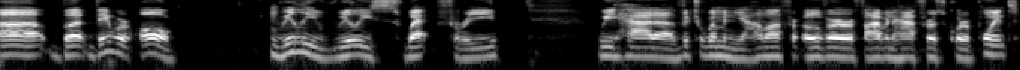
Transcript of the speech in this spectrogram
Uh, but they were all really, really sweat free. We had uh, Victor Wembanyama for over five and a half first quarter points.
